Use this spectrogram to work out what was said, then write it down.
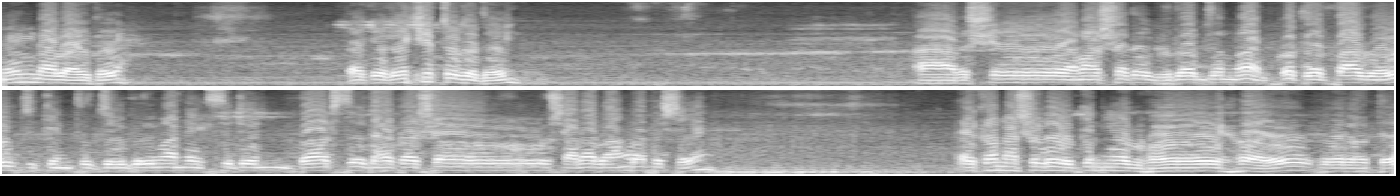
নেই না বাইরে, তাকে রেখে চলে যাই। আর সে আমার সাথে ঘোরার জন্য এক কথায় পাগল, কিন্তু যে পরিমাণ অ্যাক্সিডেন্ট বাড়ছে ঢাকা সহ সারা বাংলাদেশে, এখন আসলে ওকে নিয়ে ভয় হয় বের হতে।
